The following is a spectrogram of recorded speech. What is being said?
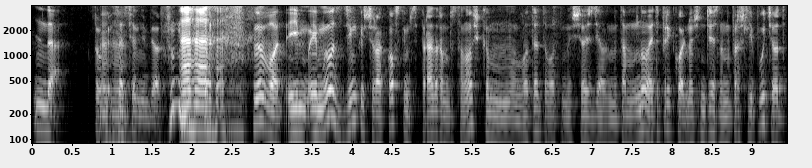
Да. Только Ага. совсем не Бёрд. Ага. Ну вот, и, и мы вот с Димкой Чураковским, с оператором-постановщиком, вот это вот мы все сделали. Мы там, ну, это прикольно, очень интересно. Мы прошли путь от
